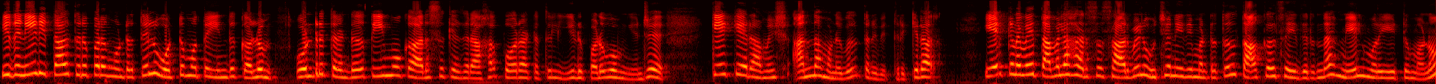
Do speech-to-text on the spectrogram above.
இது நீடித்தால் திருப்பரங்குன்றத்தில் ஒட்டுமொத்த இந்துக்களும் ஒன்று திரண்டு திமுக அரசுக்கு எதிராக போராட்டத்தில் ஈடுபடுவோம் என்று கே கே ரமேஷ் அந்த மனுவில் தெரிவித்திருக்கிறார். ஏற்கனவே தமிழக அரசு சார்பில் உச்சநீதிமன்றத்தில் தாக்கல் செய்திருந்த மேல்முறையீட்டு மனு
